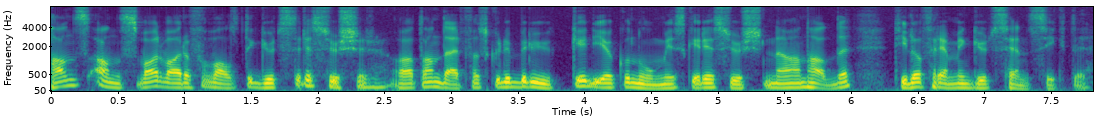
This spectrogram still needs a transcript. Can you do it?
hans ansvar var å forvalte Guds ressurser, og at han derfor skulle bruke de økonomiske ressursene han hadde, til å fremme Guds hensikter.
